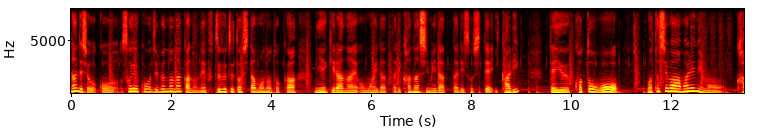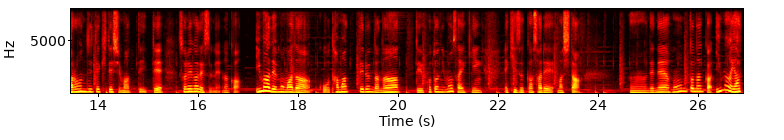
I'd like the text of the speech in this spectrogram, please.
何でしょうこうそういうこう自分の中のねふつふつとしたものとか煮え切らない思いだったり悲しみだったりそして怒りっていうことを私はあまりにも軽んじてきてしまっていてそれがですねなんか今でもまだこう溜まってるんだなっていうことにも最近気づかされました。うんでねほんとなんか今やっ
